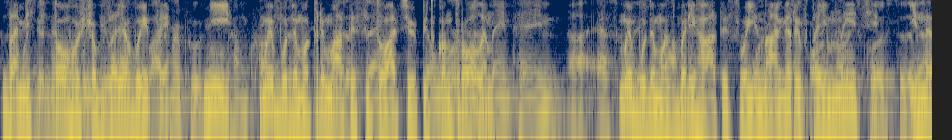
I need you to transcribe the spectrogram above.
замість того, щоб заявити ні, ми будемо тримати ситуацію під контролем. Ми будемо зберігати свої наміри в таємниці і не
